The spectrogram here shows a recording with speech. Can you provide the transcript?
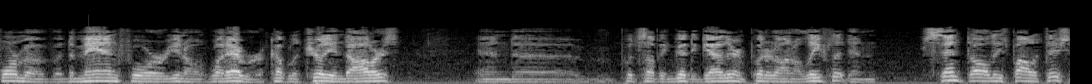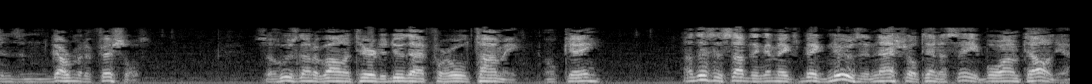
form of a demand for, you know, whatever, a couple of trillion dollars, and uh, put something good together and put it on a leaflet and sent to all these politicians and government officials. So who's going to volunteer to do that for old Tommy, okay? Now, this is something that makes big news in Nashville, Tennessee. Boy, I'm telling you.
